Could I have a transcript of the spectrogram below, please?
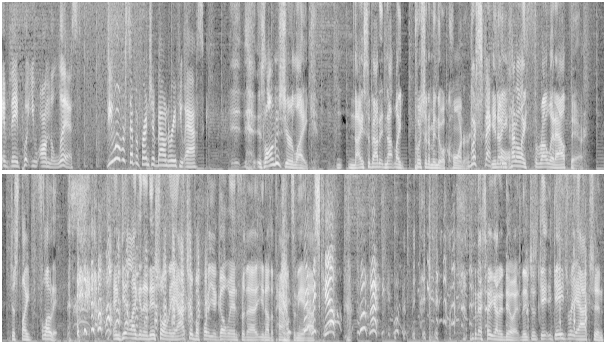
if they put you on the list, do you overstep a friendship boundary if you ask? as long as you're like n- nice about it, not like pushing them into a corner. Respectful. You know, you kind of like throw it out there, just like float it, and get like an initial reaction before you go in for the you know the pounce and the ass. Kill. That's how you got to do it. And then just ga- gauge reaction.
